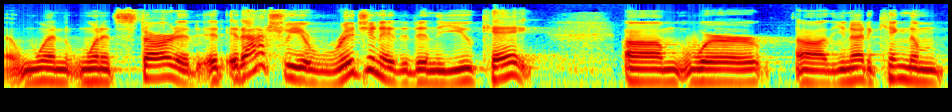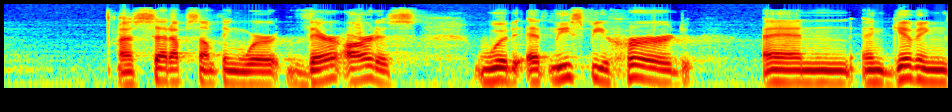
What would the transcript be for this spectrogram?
when when it started, it, it actually originated in the UK, um, where uh, the United Kingdom uh, set up something where their artists would at least be heard and and giving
